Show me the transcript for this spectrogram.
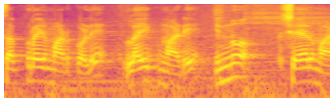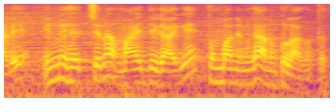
ಸಬ್ಸ್ಕ್ರೈಬ್ ಮಾಡ್ಕೊಳ್ಳಿ ಲೈಕ್ ಮಾಡಿ, ಇನ್ನೂ ಶೇರ್ ಮಾಡಿ, ಇನ್ನೂ ಹೆಚ್ಚಿನ ಮಾಹಿತಿಗಾಗಿ ತುಂಬ ನಿಮಗೆ ಅನುಕೂಲ ಆಗುತ್ತದೆ.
